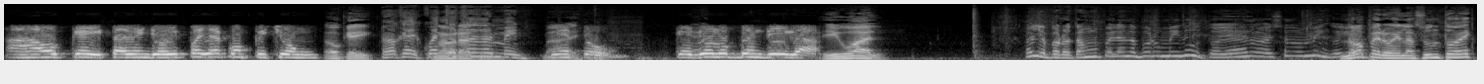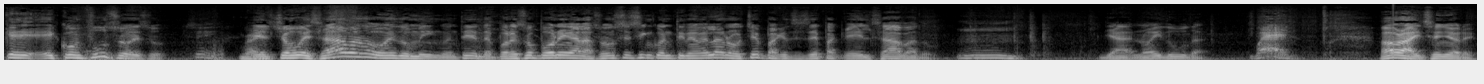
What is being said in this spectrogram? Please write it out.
Ajá, ok, está bien. Yo voy para allá con Pichón. Ok. Ok, cuéntate. Nieto, que Dios los bendiga. Igual. Oye, pero estamos peleando por un minuto, ya es ese domingo. No, pero el asunto es que es confuso eso. Sí. ¿El show es sábado o es domingo? ¿Entiendes? Por eso ponen a las 11.59 de la noche para que se sepa que es el sábado. Mm. Ya, no hay duda. Bueno. All right, señores.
